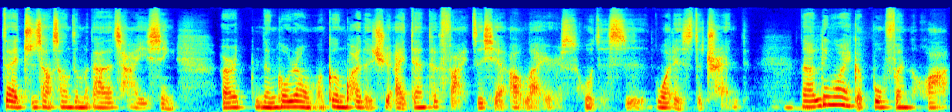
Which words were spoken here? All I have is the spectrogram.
在职场上这么大的差异性，而能够让我们更快的去 identify 这些 outliers，或者是 what is the trend。嗯。那另外一个部分的话，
